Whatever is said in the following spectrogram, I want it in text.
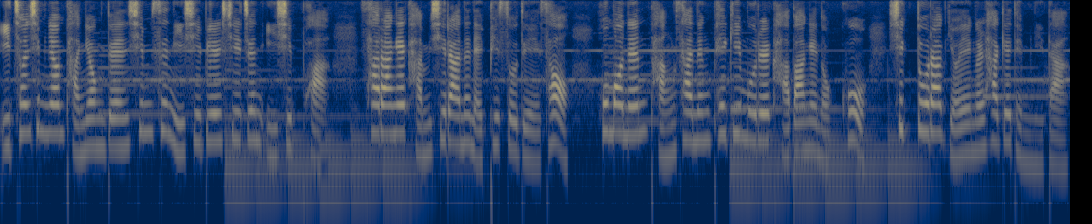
2010년 방영된 심슨 21 시즌 20화 사랑의 감시라는 에피소드에서 호머는 방사능 폐기물을 가방에 넣고 식도락 여행을 하게 됩니다.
